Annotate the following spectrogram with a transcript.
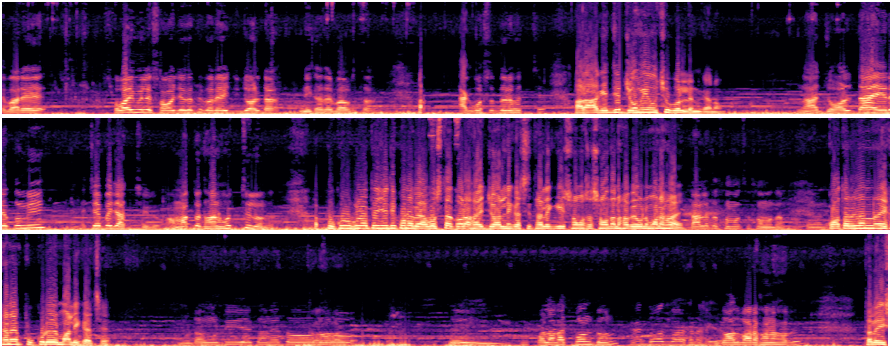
এবারে সবাই মিলে সহযোগিতা করে এই জলটা নিকাশের ব্যবস্থা। এক বছর ধরে হচ্ছে। আর আগে যে জমি উঁচু করলেন কেন? না জলটা এরকমই চেপে যাচ্ছিল। আমার তো ধান হচ্ছিল না। আর পুকুরগুলোতে যদি কোনো ব্যবস্থা করা হয় জল নিকাশি তাহলে কি সমস্যার সমাধান হবে বলে মনে হয়? তাহলে তো সমস্যার সমাধান হবে। কতজন এখানে পুকুরের মালিক আছে? মোটামুটি এখানে তো ধরো সেই কলা গাছ পন্তন হ্যাঁ দশ বারোখানা হয়ে দশ বারোখানা হবে। তাহলে এই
